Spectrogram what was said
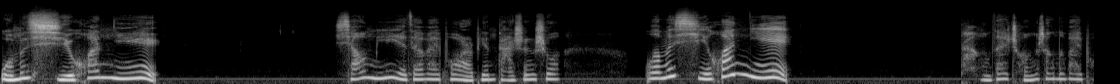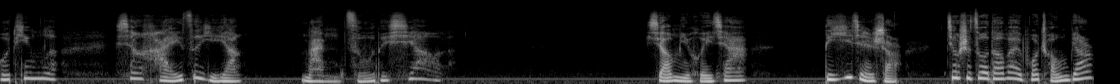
我们喜欢你。”小米也在外婆耳边大声说：“我们喜欢你。”躺在床上的外婆听了，像孩子一样满足的笑了。小米回家。第一件事儿，就是坐到外婆床边儿，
